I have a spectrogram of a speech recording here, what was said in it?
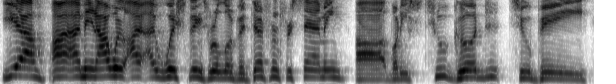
Yeah, I, I mean, I would. I, I wish things were a little bit different for Sammy, uh, but he's too good to be,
